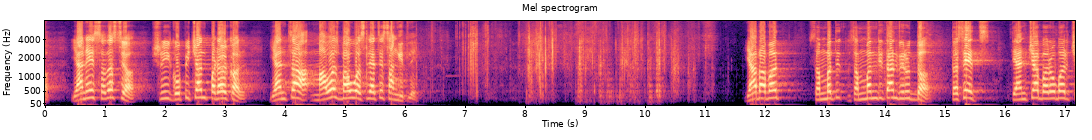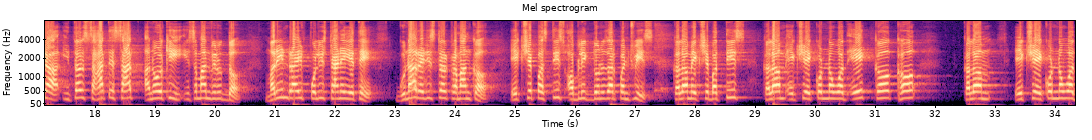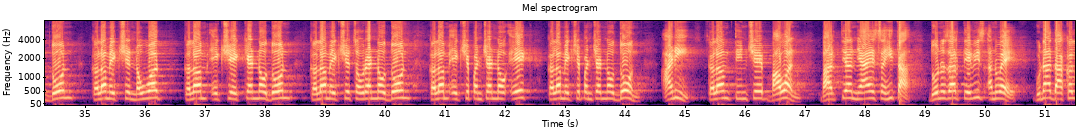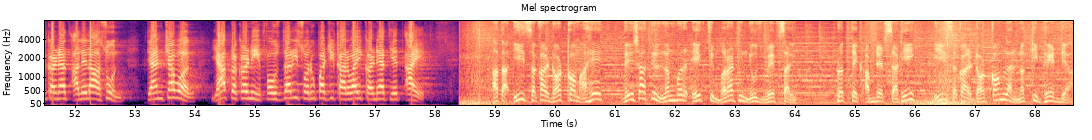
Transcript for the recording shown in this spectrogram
याने सदस्य श्री गोपीचंद पडळकर यांचा मावस भाऊ असल्याचे सांगितले. याबाबत संबंधित संबंधितांविरुद्ध तसेच त्यांच्या बरोबरच्या इतर सहा ते सात अनोळखी इसमांविरुद्ध मरीन ड्राईव्ह पोलीस ठाणे येथे गुन्हा रजिस्टर क्रमांक एकशे पस्तीस ऑब्लिक दोन हजार पंचवीस कलम एकशे बत्तीस कलम एकशे एकोणनव्वद एक क ख कलम एकशे एकोणनव्वद दोन कलम एकशे नव्वद कलम एकशे एक्क्याण्णव दोन कलम एकशे चौऱ्याण्णव दोन कलम एकशे पंच्याण्णव एक कलम एकशे पंच्याण्णव दोन आणि कलम तीनशे बावन्न भारतीय न्याय संहिता दोन हजार तेवीस अन्वये गुन्हा दाखल करण्यात आलेला असून त्यांच्यावर या प्रकरणी फौजदारी स्वरूपाची कारवाई करण्यात येत आहे. आता ई सकाळ डॉट कॉम आहे देशातील नंबर एक ची मराठी न्यूज वेबसाईट. प्रत्येक अपडेटसाठी ई सकाळ डॉट कॉम ला नक्की भेट द्या.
